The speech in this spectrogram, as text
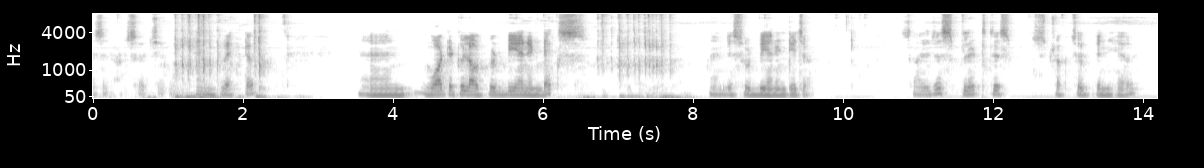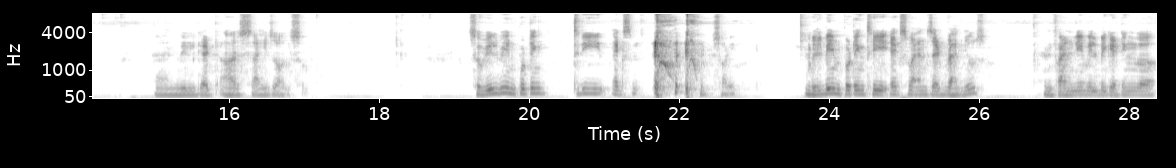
as not searching? Int vector. And what it will output be an index and this would be an integer. So I'll just split this structure pin here. And we'll get our size also. So we'll be inputting 3x sorry. We'll be inputting 3 x y and z values. And finally we'll be getting a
